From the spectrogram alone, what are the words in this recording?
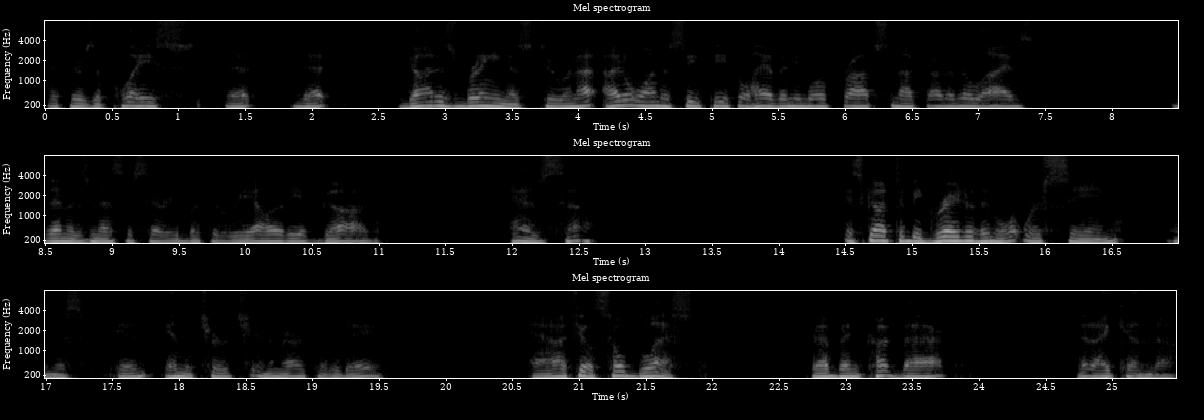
that there's a place that that God is bringing us to, and I, I don't want to see people have any more props knocked out of their lives than is necessary. But the reality of God has uh, it's got to be greater than what we're seeing in this in, in the church in America today. And I feel so blessed to have been cut back that I can uh,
